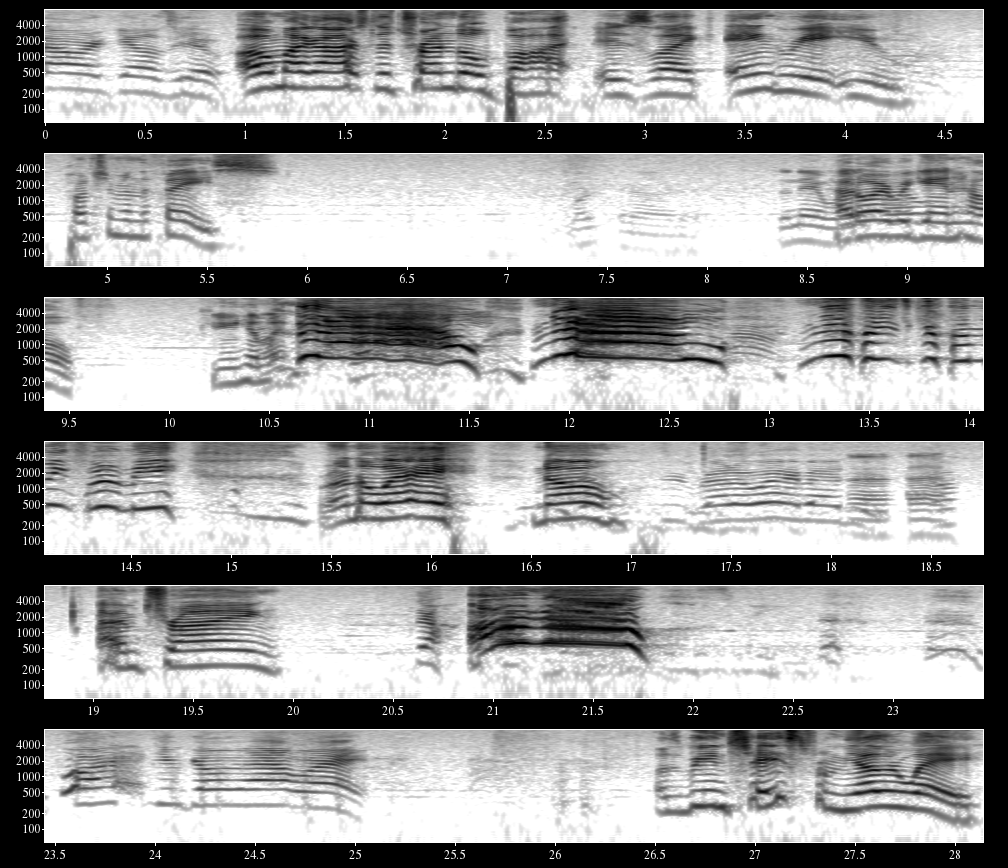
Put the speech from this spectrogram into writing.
tower kills you. Oh my gosh, the Trundle bot is like angry at you. Punch him in the face. Working on it. Danae, How do I regain health? Can you heal me? What? No! No! No, he's coming for me! Run away! No! Run away, Patrick. Uh, uh, I'm trying. No. Oh no! Why did you go that way? I was being chased from the other way.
